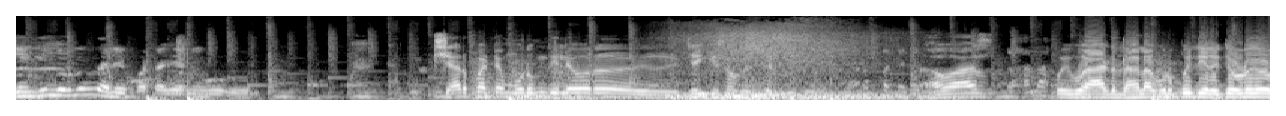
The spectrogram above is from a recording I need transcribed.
जंगी दुर्गम झाले फटाक्याने उडून. चार पाट्या मुरुम दिल्यावर अं, जंगी करते आवाज. प- आठ दहा लाख रुपये दिले तेवढं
